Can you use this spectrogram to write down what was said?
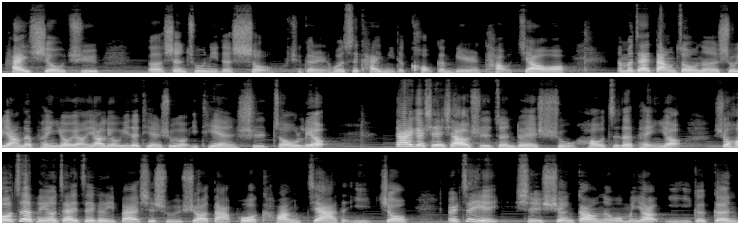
害羞去呃伸出你的手去跟人，或者是开你的口跟别人讨教哦。那么在当中呢，属羊的朋友要要留意的天数有一天是周六。下一个生肖是针对属猴子的朋友，属猴子的朋友在这个礼拜是属于需要打破框架的一周，而这也是宣告呢，我们要以一个更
